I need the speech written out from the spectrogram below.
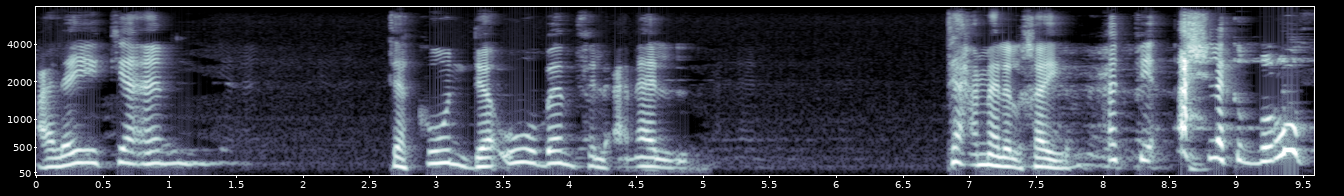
عليك أن تكون دؤوبا في العمل. تعمل الخير. حتى في أحلك الظروف.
